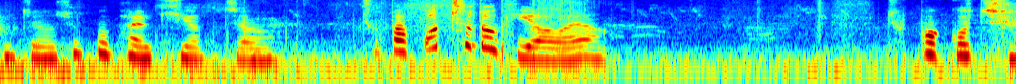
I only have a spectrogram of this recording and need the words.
그죠 초파 발 귀엽죠 초파 고추도 귀여워요 초파 고추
